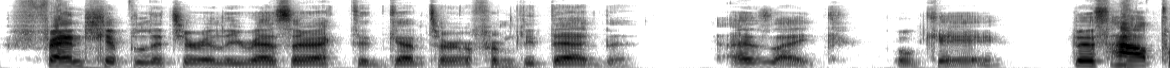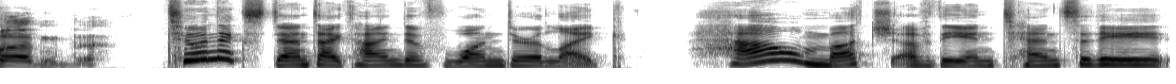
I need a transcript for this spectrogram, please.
Friendship literally resurrected Gentaro from the dead. I was like, okay, this happened to an extent, I kind of wonder, like, how much of the intensity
